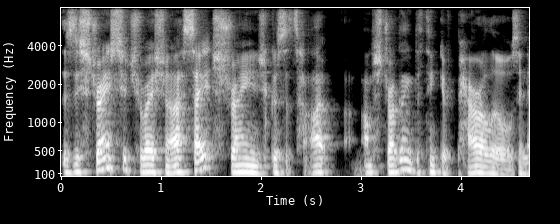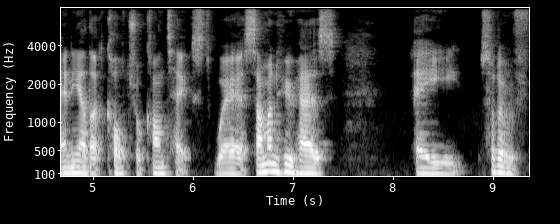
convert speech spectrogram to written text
there's this strange situation. I say it's strange because it's. I, I'm struggling to think of parallels in any other cultural context where someone who has a sort of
